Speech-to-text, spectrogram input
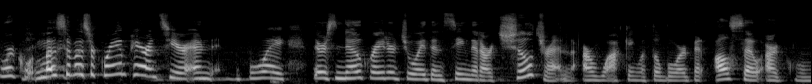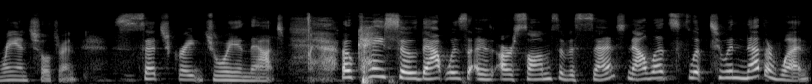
We're, most of us are grandparents here. And boy, there's no greater joy than seeing that our children are walking with the Lord, but also our grandchildren. Such great joy in that. Okay, so that was uh, our Psalms of Ascent. Now let's flip to another one.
